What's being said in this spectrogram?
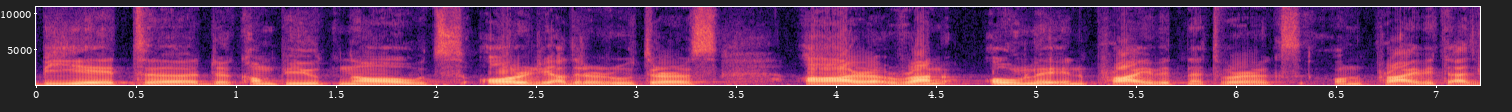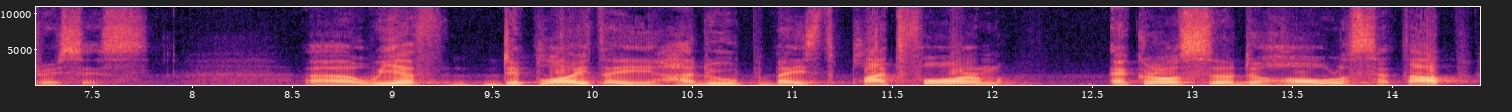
be it uh, the compute nodes or the other routers, are run only in private networks on private addresses. Uh, we have deployed a Hadoop-based platform across uh, the whole setup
